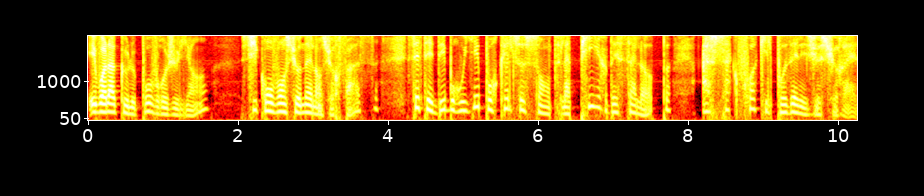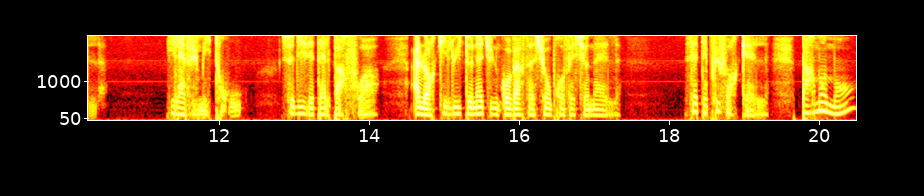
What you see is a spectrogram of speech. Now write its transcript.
Et voilà que le pauvre Julien, si conventionnel en surface, s'était débrouillé pour qu'elle se sente la pire des salopes à chaque fois qu'il posait les yeux sur elle. Il a vu mes trous, se disait-elle parfois, alors qu'il lui tenait une conversation professionnelle. C'était plus fort qu'elle. Par moments,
